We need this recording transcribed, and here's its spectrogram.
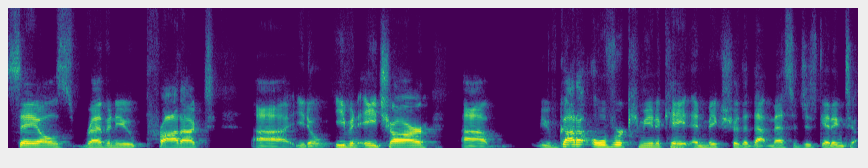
sales, revenue, product, uh, you know, even HR. Uh, you've got to over communicate and make sure that that message is getting to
